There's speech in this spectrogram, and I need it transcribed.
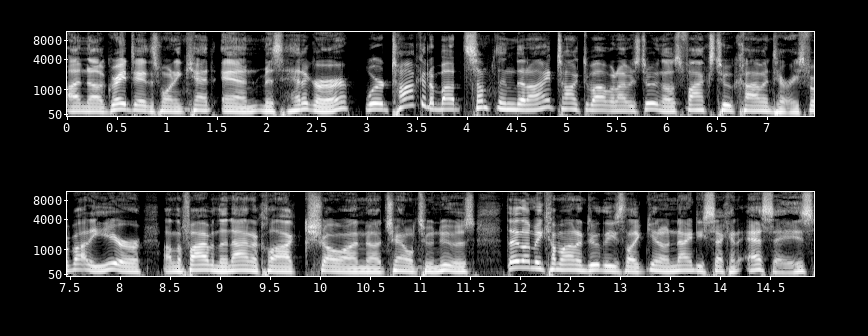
On a great day this morning, Kent and Miss Hediger, we're talking about something that I talked about when I was doing those Fox 2 commentaries for about a year on the 5 and the 9 o'clock show on uh, Channel 2 News. They let me come on and do these, like, you know, 90 second essays.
